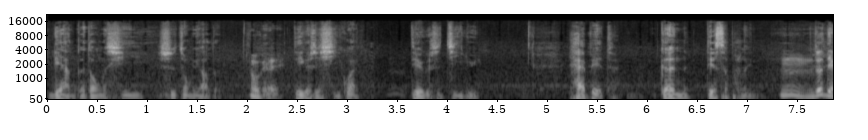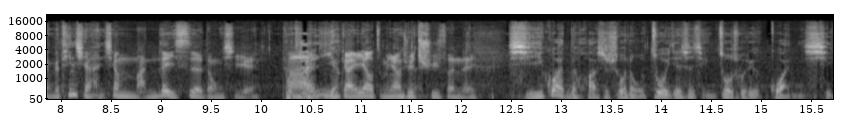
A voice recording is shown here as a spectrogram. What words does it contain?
两个东西是重要的。OK，第一个是习惯，第二个是纪律，habit 跟 discipline。嗯，这两个听起来很像蛮类似的东西耶，不太一样。应该要怎么样去区分呢？习惯的话是说呢，我做一件事情做出了一个惯性。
